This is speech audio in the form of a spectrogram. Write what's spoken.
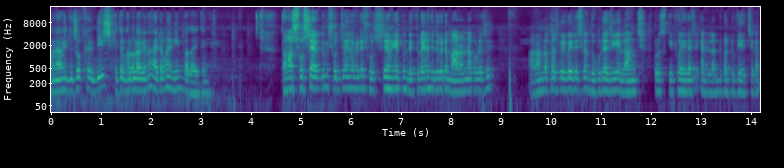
মানে আমি দু চক্ষের বিষ খেতে ভালো লাগে না, এটা মানে নিম পাতা আই থিঙ্ক তো আমার সর্ষে একদমই সহ্য হয় না বেটে সর্ষে আমি একদম দেখতে পাই না, যদিও বেটা মা রান্না করেছে। আর আমরা তো আজকে ওই বাড়িতে ছিলাম, দুপুরে আজকে লাঞ্চ পুরো স্কিপ হয়ে গেছে। খালি লাড্ডু ফাড্ডু খেয়েছিলাম।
